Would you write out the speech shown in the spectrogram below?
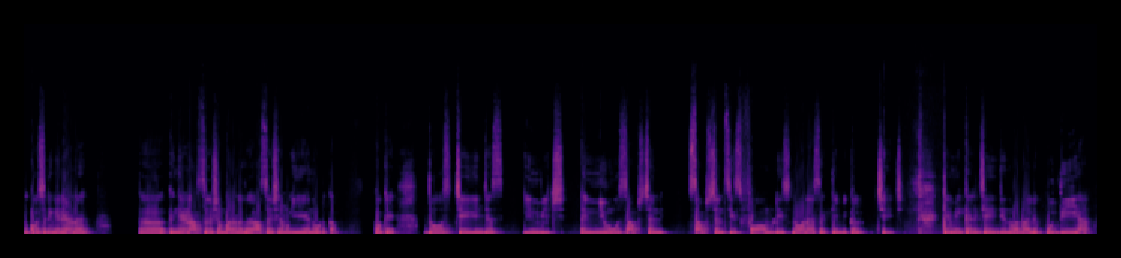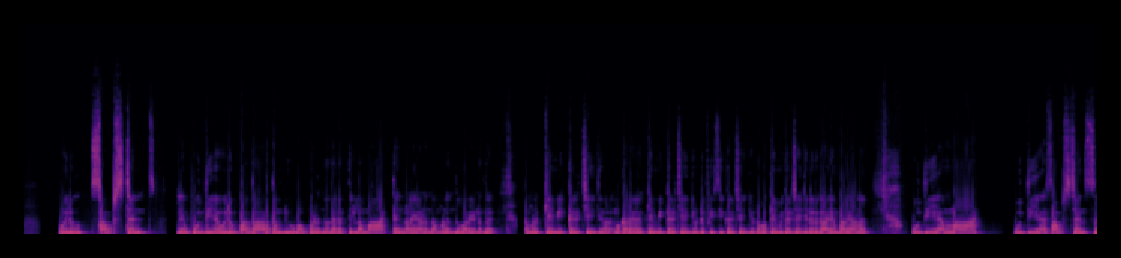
ക്വസ്റ്റ്യൻ ഇങ്ങനെയാണ്. ഇങ്ങനെയാണ് അസേഷൻ പറയണത്. അസേഷൻ നമുക്ക് എ എന്ന് കൊടുക്കാം. Okay those changes in which a new substance substance is formed is known as a chemical change chemical change എന്ന് പറഞ്ഞാൽ പുതിയ ഒരു സബ്സ്റ്റൻസ് അല്ലെ പുതിയ ഒരു പദാർത്ഥം രൂപപ്പെടുന്ന തരത്തിലുള്ള മാറ്റങ്ങളെയാണ് നമ്മൾ എന്ത് പറയുന്നത്? നമ്മൾ കെമിക്കൽ ചേഞ്ച് എന്ന് പറയുന്നത് നമുക്കറിയാം കെമിക്കൽ ചേഞ്ച് ഉണ്ട് ഫിസിക്കൽ ചേഞ്ച് ഉണ്ട്. അപ്പോൾ കെമിക്കൽ ചേഞ്ചിന്റെ ഒരു കാര്യം പറയാണ് പുതിയ മാ പുതിയ സബ്സ്റ്റൻസ്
